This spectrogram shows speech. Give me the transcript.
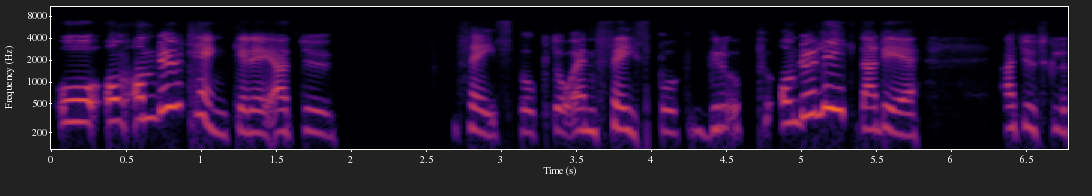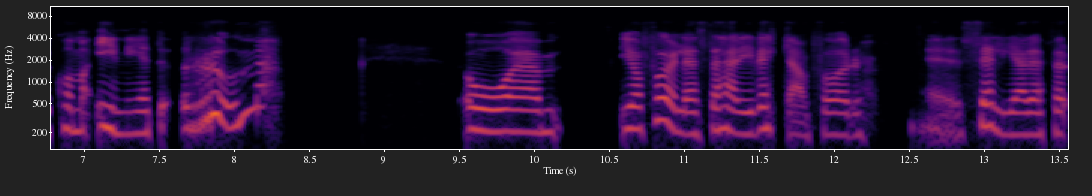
Och om, om du tänker dig att du Facebook då, en Facebookgrupp, om du liknar det att du skulle komma in i ett rum. Och ehm, jag föreläste här i veckan för eh, säljare för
